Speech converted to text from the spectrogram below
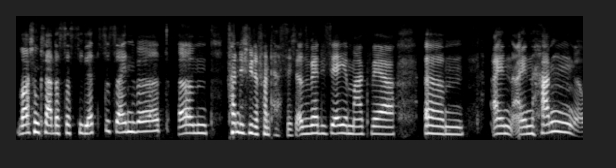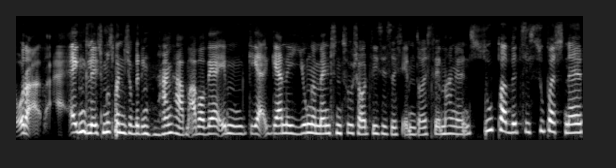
War schon klar, dass das die letzte sein wird. Ähm, fand ich wieder fantastisch. Also wer die Serie mag, wer ähm, ein, ein Hang oder eigentlich muss man nicht unbedingt einen Hang haben, aber wer eben ge gerne junge Menschen zuschaut, wie sie sich eben durchs Leben hangeln, super witzig, super schnell,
